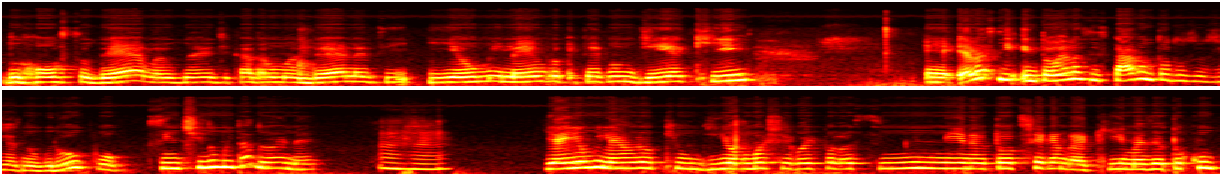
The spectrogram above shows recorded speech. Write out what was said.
do rosto delas, né? De cada uma delas, e, e eu me lembro que teve um dia que é, elas, então elas estavam todos os dias no grupo sentindo muita dor, né? Uhum. E aí eu me lembro que um dia uma chegou e falou assim, menina, eu tô chegando aqui, mas eu tô com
